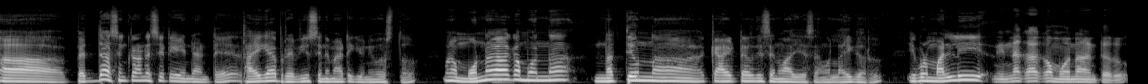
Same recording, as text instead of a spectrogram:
ఆ, పెద్ద సింక్రానిసిటీ ఏంటంటే థై గ్యాప్ రివ్యూ సినిమాటిక్ యూనివర్స్తో. మనం మొన్నగాక మొన్న నత్తి ఉన్న క్యారెక్టర్ ది సినిమా చేసాము లైగర్. ఇప్పుడు మళ్ళీ నిన్న కాక మొన్న అంటారు.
